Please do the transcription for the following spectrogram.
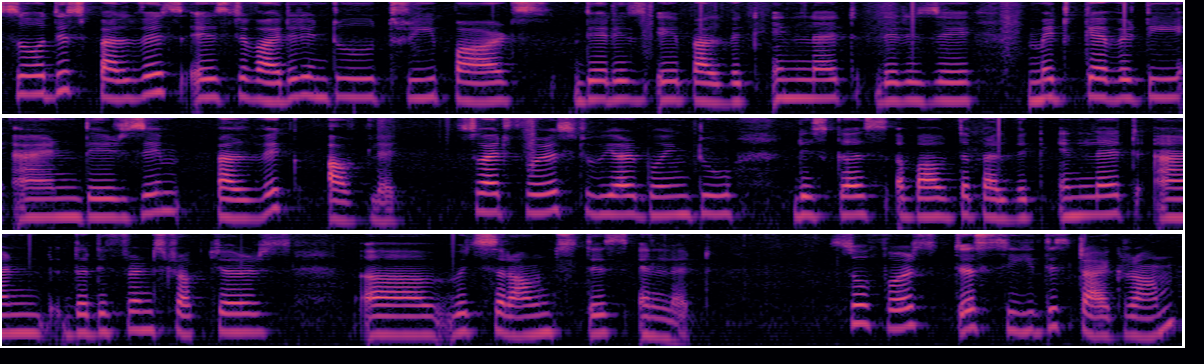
So this pelvis is divided into three parts. There is a pelvic inlet there is a mid cavity and there is a pelvic outlet. So at first we are going to discuss about the pelvic inlet and the different structures uh, which surrounds this inlet so first just see this diagram.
